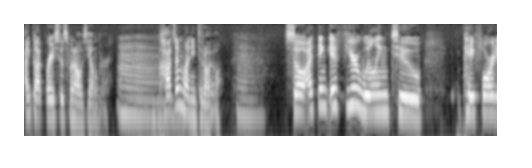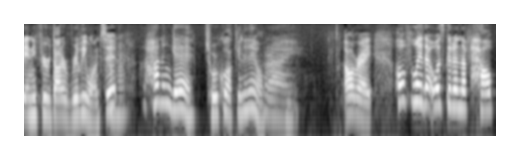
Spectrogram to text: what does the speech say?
I got braces when I was younger. 가장 많이 들어요. So I think if you're willing to pay for it and if your daughter really wants it, 하는 게 좋을 것 같기는 해요. Right. All right. Hopefully that was good enough help.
